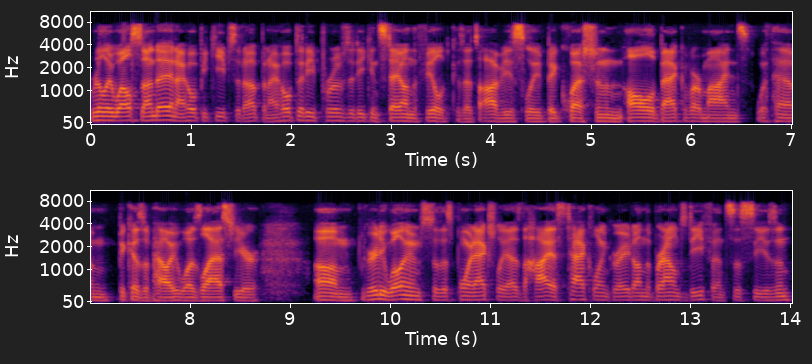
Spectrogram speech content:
really well Sunday, and I hope he keeps it up. And I hope that he proves that he can stay on the field because that's obviously a big question all the back of our minds with him because of how he was last year. Um, Greedy Williams to this point actually has the highest tackling grade on the Browns defense this season.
